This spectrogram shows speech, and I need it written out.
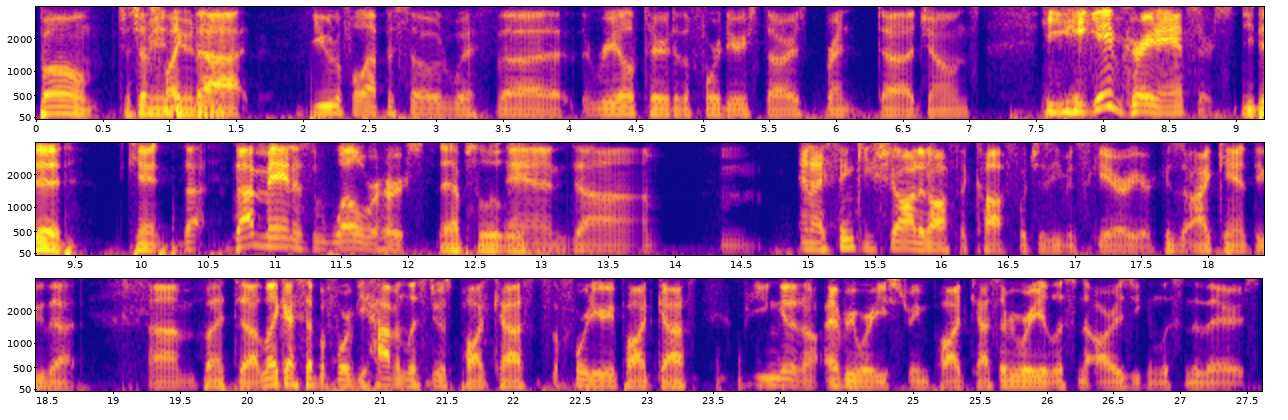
Boom. Just Just, me and like you now. that. Beautiful episode with uh, the realtor to the Fort Erie Stars, Brent uh, Jones. He he gave great answers. You did. Can't. That that man is well rehearsed, Absolutely. and um, and I think he shot it off the cuff, which is even scarier because I can't do that. Um, but uh, like I said before, if you haven't listened to his podcast, it's the Fort Erie podcast. You can get it everywhere you stream podcasts. Everywhere you listen to ours, you can listen to theirs.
